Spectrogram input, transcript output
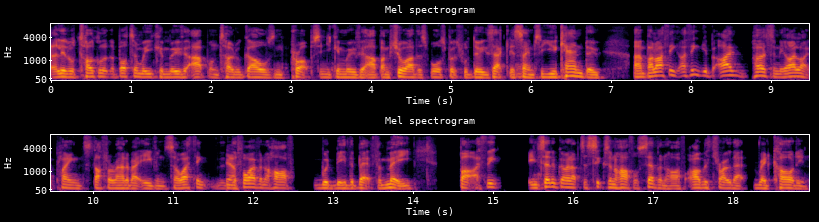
a little toggle at the bottom where you can move it up on total goals and props, and you can move it up. I'm sure other sports books will do exactly the same, so you can do. Um, but I think I think I personally I like playing stuff around about even. So I think the, yeah. the five and a half would be the bet for me. But I think instead of going up to six and a half or seven and a half, I would throw that red card in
